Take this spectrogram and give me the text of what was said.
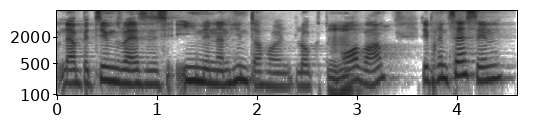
Beziehungsweise ihn in einen Hinterhalt lockt. Mhm. Aber die Prinzessin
